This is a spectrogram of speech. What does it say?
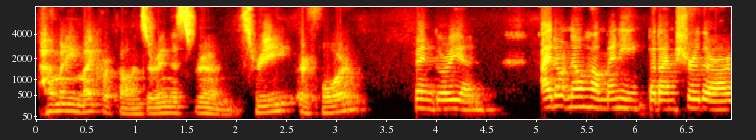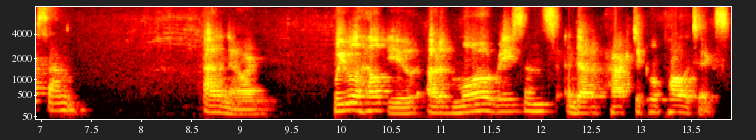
How many microphones are in this room? Three or four? Ben Gurion, I don't know how many, but I'm sure there are some. Adenauer, we will help you out of moral reasons and out of practical politics.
